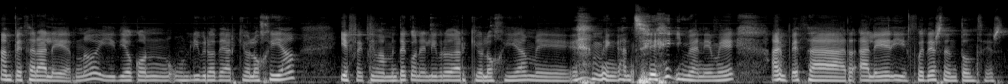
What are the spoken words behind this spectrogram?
a empezar a leer, ¿no? Y dio con un libro de arqueología y efectivamente con el libro de arqueología me, me enganché y me animé a empezar a leer y fue desde entonces.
